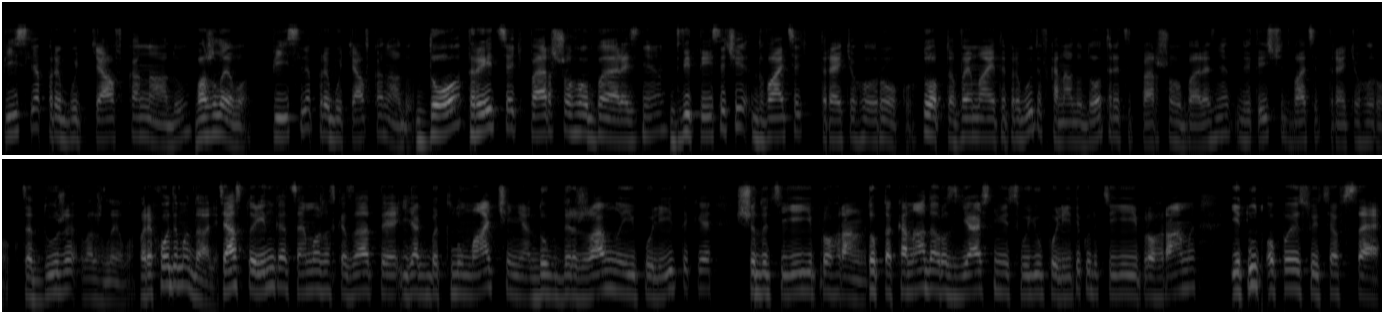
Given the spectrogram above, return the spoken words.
після прибуття в Канаду. Важливо, після прибуття в Канаду до 31 березня 2023 року. Тобто ви маєте прибути в Канаду до 31 березня 2023 року. Це дуже важливо. Переходимо далі. Ця сторінка це можна сказати, якби тлумачення до державної політики щодо цієї програми. Тобто Канада роз'яснює свою політику до цієї програми, і тут описується все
